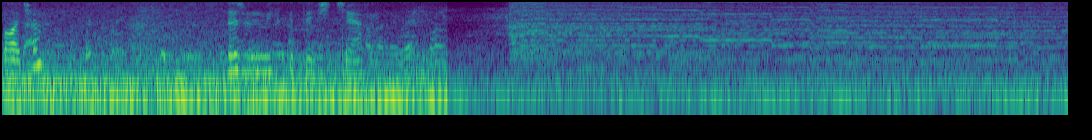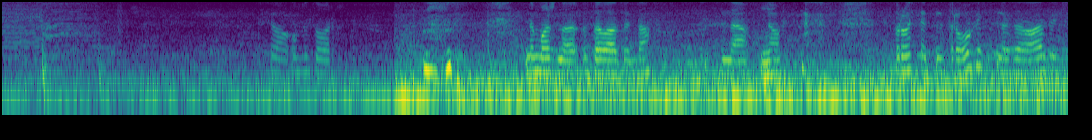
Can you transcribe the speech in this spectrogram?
бачу. Де ж він міг піти ще? Все, обзор. Не можна залазити, так? Да? Да, все. Просять не трогать, не залазить.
